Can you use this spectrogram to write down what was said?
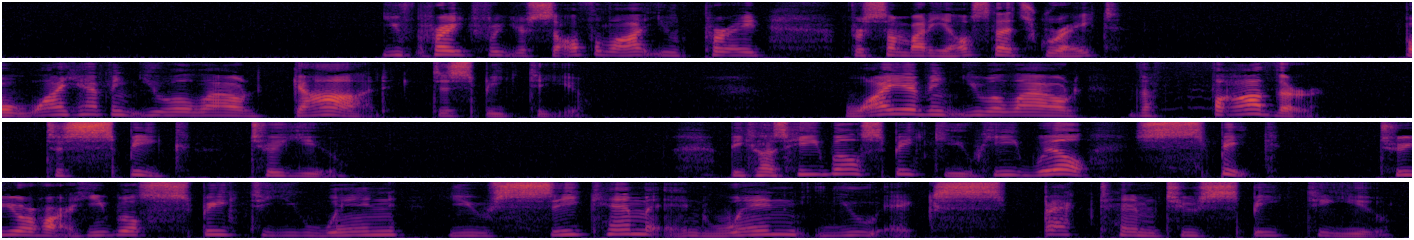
You've prayed for yourself a lot, you've prayed for somebody else, that's great. But why haven't you allowed God to speak to you? Why haven't you allowed the Father to speak to you? Because He will speak to you. He will speak to your heart. He will speak to you when you seek Him and when you expect Him to speak to you.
